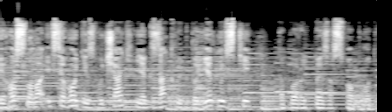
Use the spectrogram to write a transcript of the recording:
Його слова і сьогодні звучать як заклик до єдності та боротьби за свободу.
